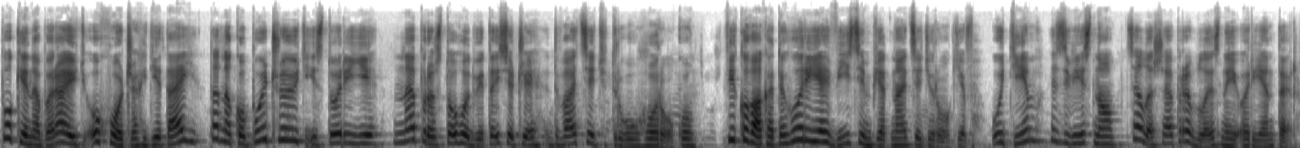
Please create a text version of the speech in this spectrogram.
Поки набирають охочих дітей та накопичують історії непростого 2022 року. Вікова категорія 8-15 років. Утім, звісно, це лише приблизний орієнтир.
